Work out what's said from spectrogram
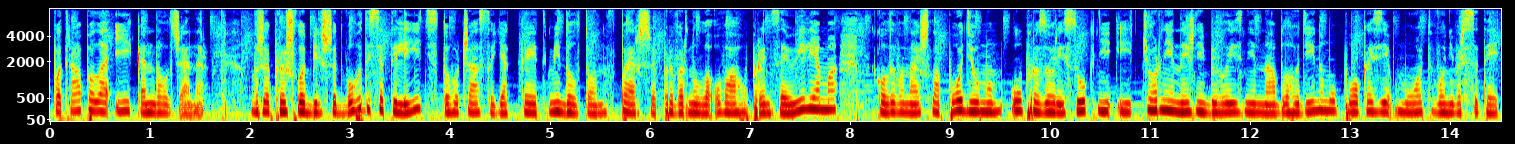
потрапила і Кендал Дженнер. Вже пройшло більше двох десятиліть з того часу, як Кейт Міддлтон вперше привернула увагу принца Уільяма, коли вона йшла подіумом у прозорій сукні і чорній нижній білизні на благодійному показі мод в університеті.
